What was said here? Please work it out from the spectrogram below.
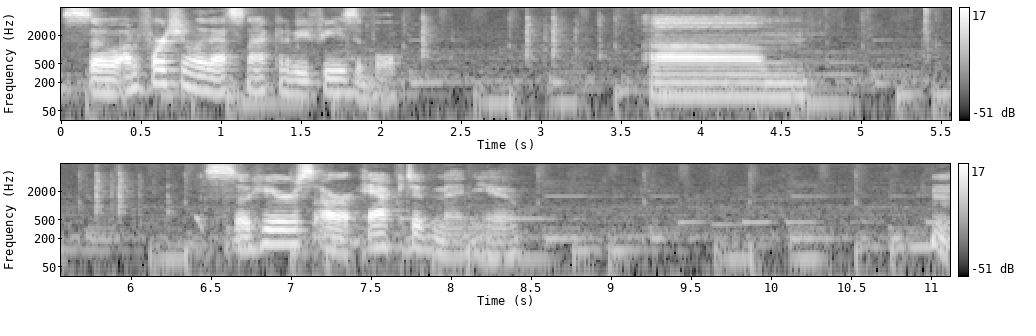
so unfortunately, that's not going to be feasible. Um, so here's our active menu. Hmm.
